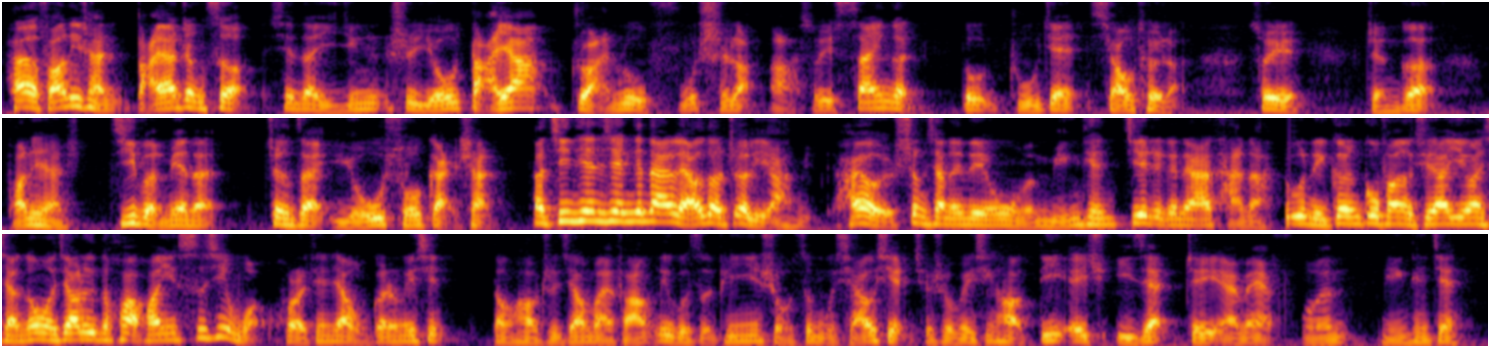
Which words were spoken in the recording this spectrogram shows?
还有房地产打压政策，现在已经是由打压转入扶持了啊，所以三个都逐渐消退了，所以整个房地产基本面呢正在有所改善。那今天先跟大家聊到这里啊，还有剩下的内容我们明天接着跟大家谈啊。如果你个人购房有其他疑问想跟我交流的话，欢迎私信我或者添加我个人微信邓浩志教买房六个字拼音首字母小写就是微信号 d h e z j m f。我们明天见。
